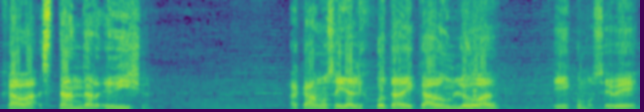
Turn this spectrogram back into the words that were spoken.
Java Standard Edition. Acá vamos a ir al JDK Download, ¿sí? como se ve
